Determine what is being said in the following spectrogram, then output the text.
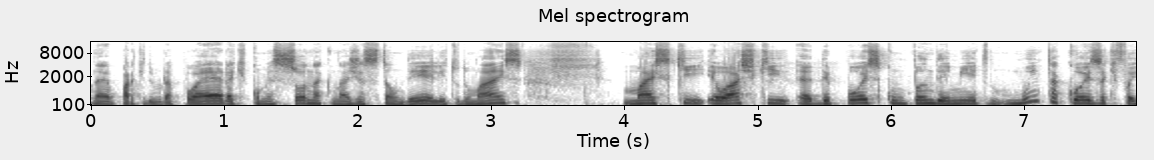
né, Parque do Ibirapuera, que começou na, na gestão dele e tudo mais mas que eu acho que é, depois com pandemia, muita coisa que foi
